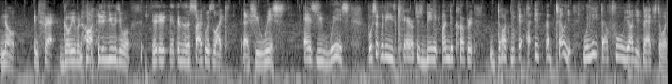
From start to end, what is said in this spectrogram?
No, In fact, go even harder than usual. It, it, it, the disciples like, as you wish, as you wish. What's up with these characters being undercover, dark? I'm telling you, we need that full Yagi backstory.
